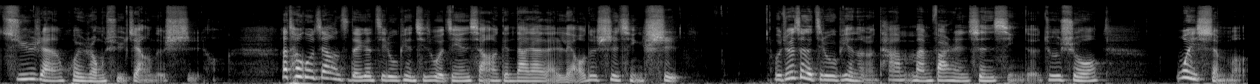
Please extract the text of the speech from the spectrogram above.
居然会容许这样的事？那透过这样子的一个纪录片，其实我今天想要跟大家来聊的事情是，我觉得这个纪录片呢，它蛮发人深省的，就是说，为什么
